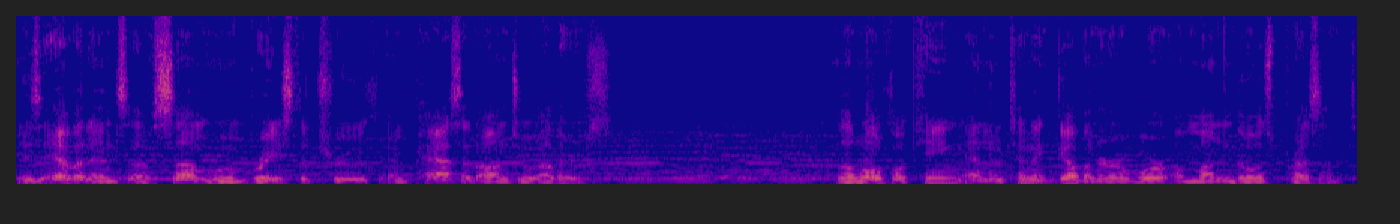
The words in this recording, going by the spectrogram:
is evidence of some who embrace the truth and pass it on to others. The local king and lieutenant governor were among those present.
